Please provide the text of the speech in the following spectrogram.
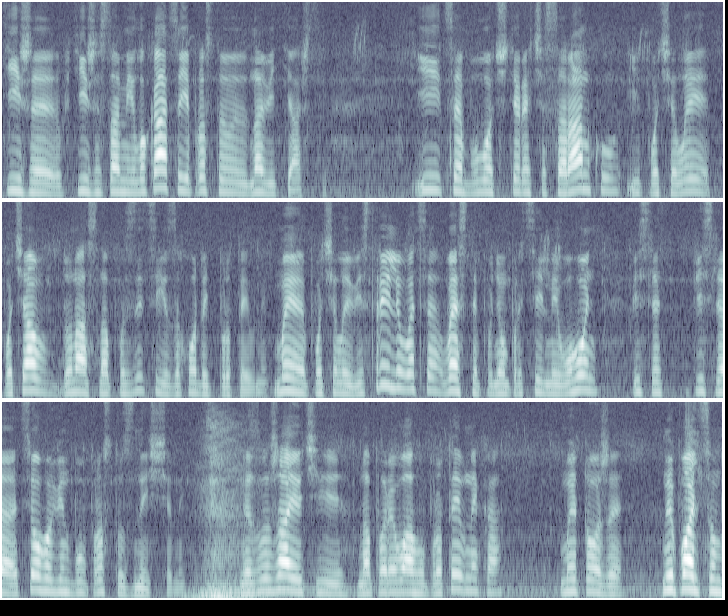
в тій же, в тій же самій локації, просто на відтяжці. І це було 4 часа ранку, і почали, почав до нас на позиції заходити противник. Ми почали відстрілюватися, вести по ньому прицільний вогонь. Після, після цього він був просто знищений. Незважаючи на перевагу противника, ми теж не пальцем,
